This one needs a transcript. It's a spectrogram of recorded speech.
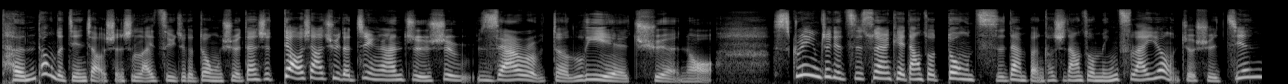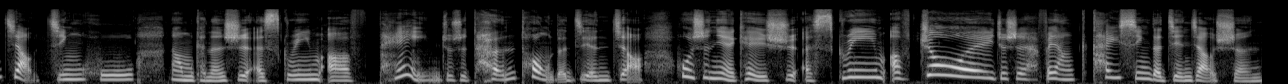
疼痛的尖叫声，是来自于这个洞穴，但是掉下去的竟然只是 Zara 的猎犬哦。Scream 这个字虽然可以当做动词，但本科是当做名词来用，就是尖叫、惊呼。那我们可能是 a scream of。Pain 就是疼痛的尖叫，或是你也可以是 a scream of joy，就是非常开心的尖叫声。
